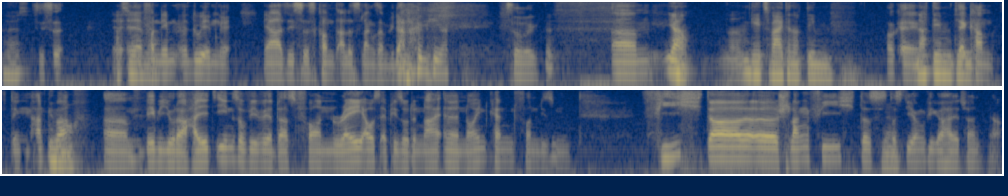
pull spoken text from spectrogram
Was? Siehst du, Ach so, äh, von ja. dem äh, du eben. Ja, siehst du, es kommt alles langsam wieder bei mir zurück. Ähm, Ja, dann geht's weiter, nachdem, okay. nachdem Der die, Kampf, den hatten genau, wir. Ähm, Baby Yoda heilt ihn, so wie wir das von Ray aus Episode 9, äh, 9 kennen, von diesem Viech da, äh, Schlangenviech, das, Ja. das die irgendwie geheilt haben. Ja.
